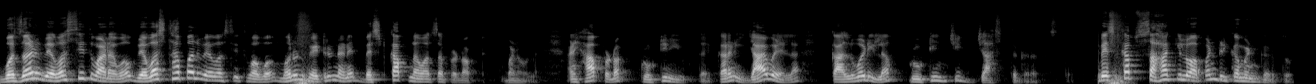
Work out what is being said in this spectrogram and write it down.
वजन व्यवस्थित वाढावं व्यवस्थापन व्यवस्थित व्हावं म्हणून व्हेटरिनाने बेस्टकाप नावाचा प्रॉडक्ट बनवला आणि हा प्रॉडक्ट प्रोटीनयुक्त आहे. कारण या वेळेला कालवडीला प्रोटीनची जास्त गरज असते. बेस्टकाप सहा किलो आपण रिकमेंड करतो.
